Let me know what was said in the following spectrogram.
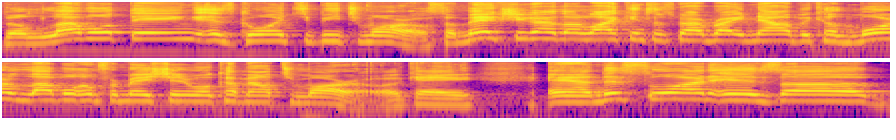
the level thing is going to be tomorrow. So make sure you guys are liking, subscribe right now because more level information will come out tomorrow, okay? And this one is, uh,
